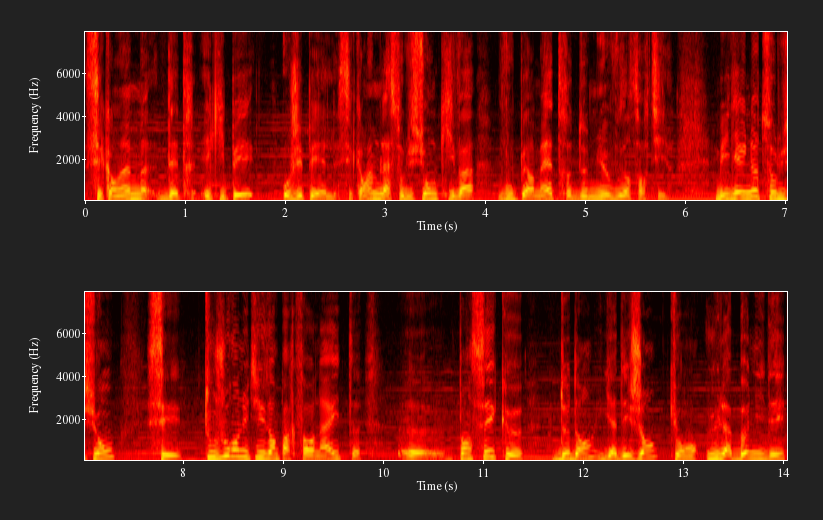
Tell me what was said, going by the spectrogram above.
c'est quand même d'être équipé au GPL. C'est quand même la solution qui va vous permettre de mieux vous en sortir. Mais il y a une autre solution, c'est toujours en utilisant Park4Night, euh, pensez que dedans, il y a des gens qui ont eu la bonne idée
